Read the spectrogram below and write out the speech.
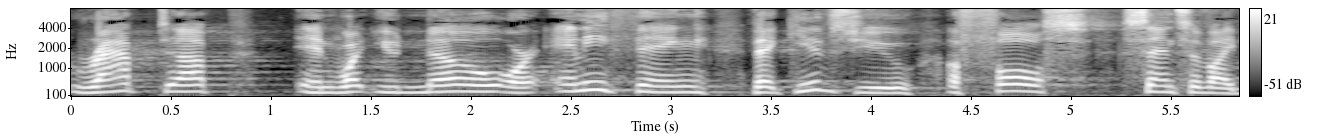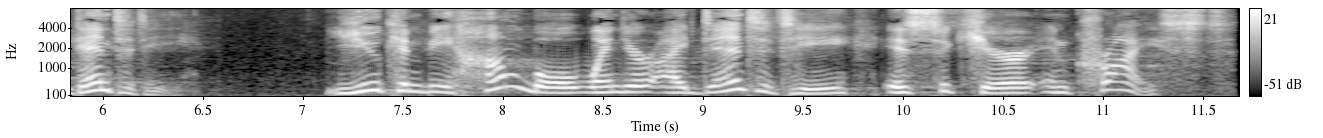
wrapped up in what you know or anything that gives you a false sense of identity. You can be humble when your identity is secure in Christ.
